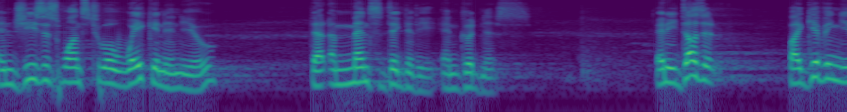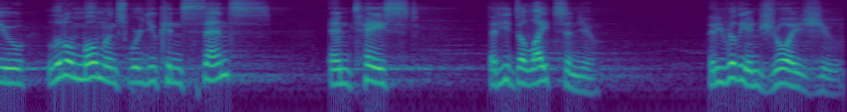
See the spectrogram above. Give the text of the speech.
And Jesus wants to awaken in you that immense dignity and goodness. And He does it by giving you little moments where you can sense and taste that He delights in you, that He really enjoys you.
